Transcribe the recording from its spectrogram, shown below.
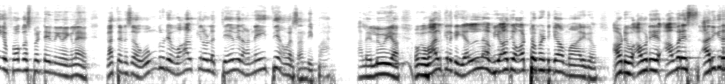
நீங்கள் ஃபோக்கஸ் பண்ணிட்டே இருந்தீங்க கத்தனு சார் உங்களுடைய வாழ்க்கையில் உள்ள தேவைகள் அனைத்தையும் அவர் சந்திப்பார். அல்லேலூயா உங்கள் வாழ்க்கையில இருக்க எல்லா வியாதியும் ஆட்டோமேட்டிக்காக மாறிடும். அவருடைய அவருடைய அவரை அறிகிற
